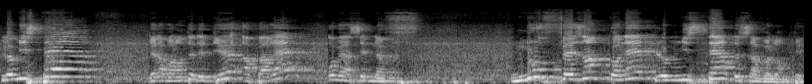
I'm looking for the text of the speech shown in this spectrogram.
Le mystère de la volonté de Dieu apparaît au verset 9. Nous faisons connaître le mystère de sa volonté.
